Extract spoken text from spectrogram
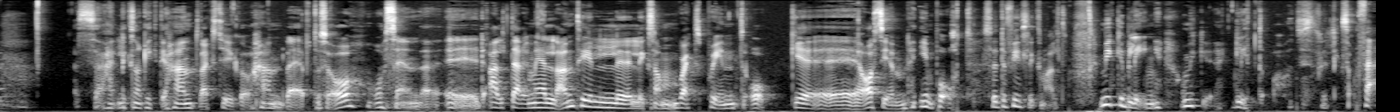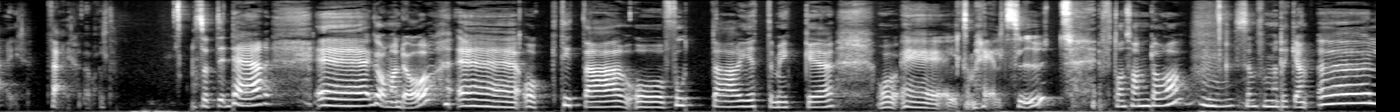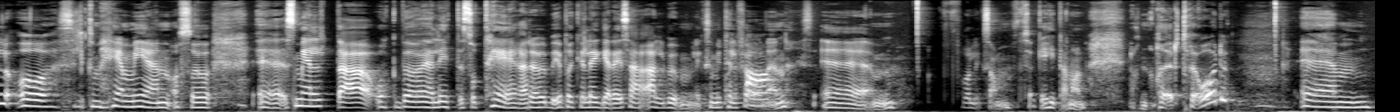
liksom riktiga hantverkstyger, handvävt och så. Och sen eh, allt däremellan till eh, liksom waxprint och eh, Asienimport. Så det finns liksom allt. Mycket bling och mycket glitter och liksom färg, färg överallt. Så att där eh, går man då eh, och tittar och fotar jättemycket och är liksom helt slut efter en sån dag. Mm. Sen får man dricka en öl och liksom hem igen och så eh, smälta och börja lite sortera. Jag brukar lägga det i så album liksom i telefonen. Ja. Ehm, för att liksom försöka hitta någon, någon röd tråd. Um,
